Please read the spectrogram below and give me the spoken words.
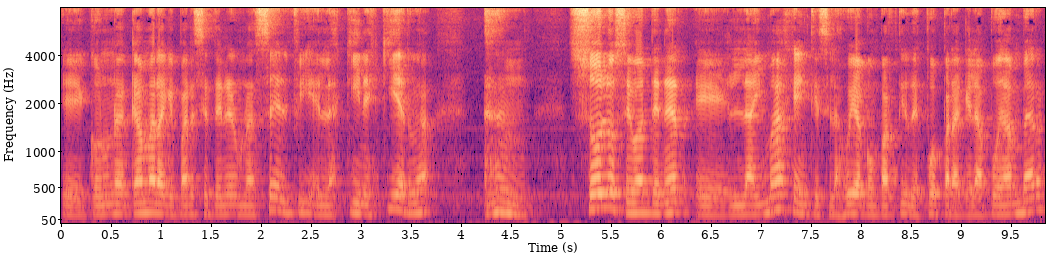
eh, con una cámara que parece tener una selfie en la esquina izquierda. Solo se va a tener eh, la imagen que se las voy a compartir después para que la puedan ver.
